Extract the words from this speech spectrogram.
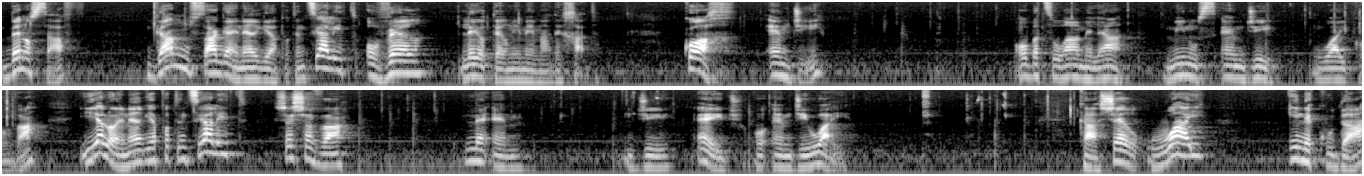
בנוסף, גם מושג האנרגיה הפוטנציאלית עובר ליותר מממד אחד. כוח mg, או בצורה המלאה מינוס mg y כובע, יהיה לו אנרגיה פוטנציאלית ששווה ל-mgh או mgy. כאשר y היא נקודה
